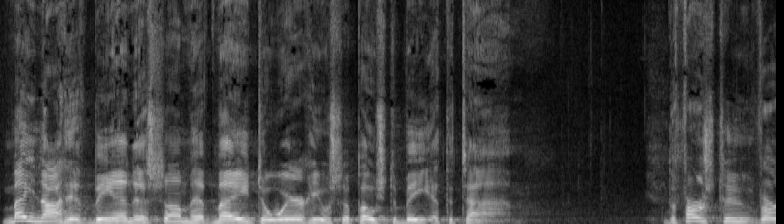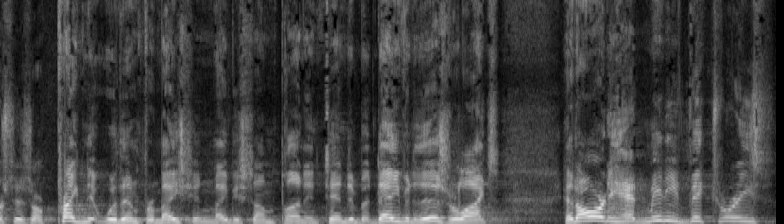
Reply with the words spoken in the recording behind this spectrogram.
may not have been, as some have made, to where he was supposed to be at the time. The first two verses are pregnant with information, maybe some pun intended, but David and the Israelites had already had many victories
